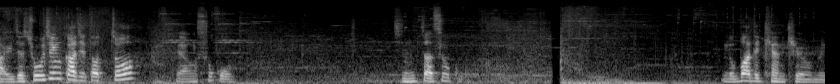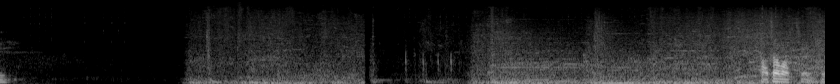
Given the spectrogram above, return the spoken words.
자 이제 초진까지 떴죠? 그냥 수고. 진짜 수고. Can kill me. 다 잡았죠 이제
